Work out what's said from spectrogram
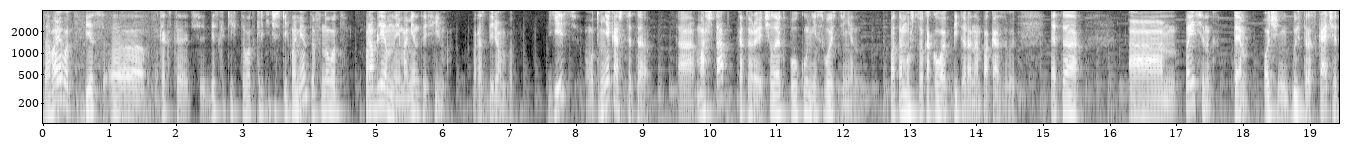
Давай вот без, э, как сказать, без каких-то вот критических моментов, но вот проблемные моменты фильма разберем. Вот есть, вот мне кажется, это а, масштаб, который Человеку-пауку не свойственен, потому что какого Питера нам показывают. Это ам, pacing, темп очень быстро скачет,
